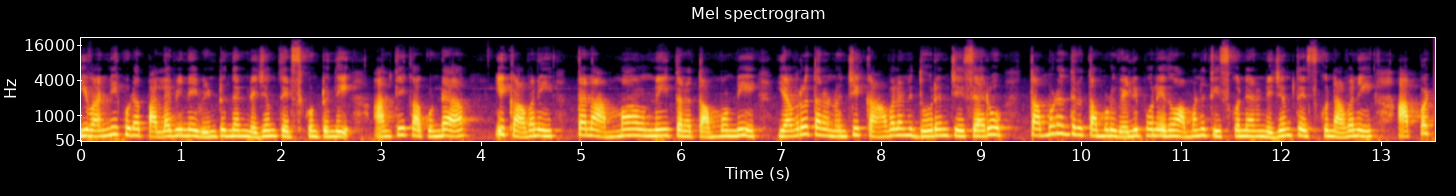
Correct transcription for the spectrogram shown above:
ఇవన్నీ కూడా పల్లవినే వింటుందని నిజం తెలుసుకుంటుంది. అంతేకాకుండా ఈ కావని తన అమ్మని తన తమ్ముణ్ణి ఎవరో తన నుంచి కావాలని దూరం చేశారు. తమ్ముడంతట తమ్ముడు వెళ్ళిపోలేదు. అమ్మని తీసుకున్నాను నిజం తెలుసుకున్న అవని అప్పటి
